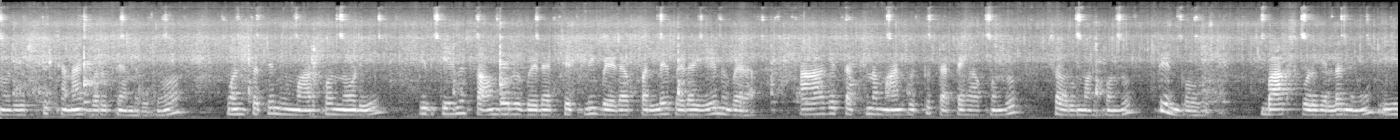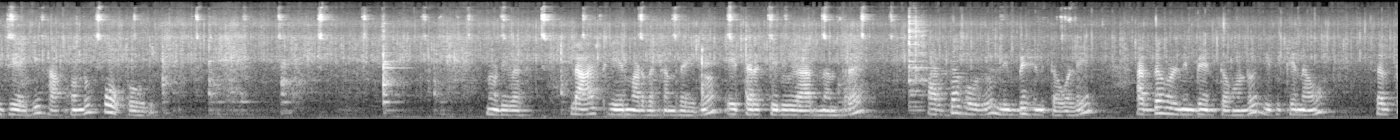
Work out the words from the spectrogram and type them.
ನೋಡಿ ಎಷ್ಟು ಚೆನ್ನಾಗಿ ಬರುತ್ತೆ ಅಂದರೆ ಇದು. ಒಂದು ಸತಿ ನೀವು ಮಾಡ್ಕೊಂಡು ನೋಡಿ. ಇದಕ್ಕೇನು ಸಾಂಬಾರು ಬೇಡ, ಚಟ್ನಿ ಬೇಡ, ಪಲ್ಯ ಬೇಡ, ಏನು ಬೇಡ. ಹಾಗೆ ತಕ್ಷಣ ಮಾಡಿಬಿಟ್ಟು ತಟ್ಟೆಗೆ ಹಾಕ್ಕೊಂಡು ಸರ್ವ್ ಮಾಡಿಕೊಂಡು ತಿನ್ಬೋದು. ಬಾಕ್ಸ್ಗಳಿಗೆಲ್ಲ ನೀವು ಈಸಿಯಾಗಿ ಹಾಕ್ಕೊಂಡು ಹೋಗ್ಬೋದು. ನೋಡಿ ಇವಾಗ ಲಾಸ್ಟ್ಗೆ ಏನು ಮಾಡ್ಬೇಕಂದ್ರೆ ಇದು. ಈ ಥರ ತಿರುವಿ ಆದ ನಂತರ ಅರ್ಧ ಹೋಳು ನಿಂಬೆಹಣ್ಣು ತೊಗೊಳ್ಳಿ. ಅರ್ಧ ಹೋಳು ನಿಂಬೆಹಣ್ಣು ತೊಗೊಂಡು ಇದಕ್ಕೆ ನಾವು ಸ್ವಲ್ಪ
